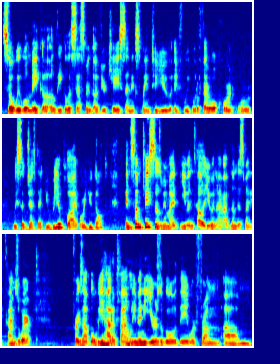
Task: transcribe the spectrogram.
So we will make a, a legal assessment of your case and explain to you if we go to federal court or we suggest that you reapply or you don't. In some cases, we might even tell you, and I've, I've done this many times, where for example, we had a family many years ago. They were from um,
